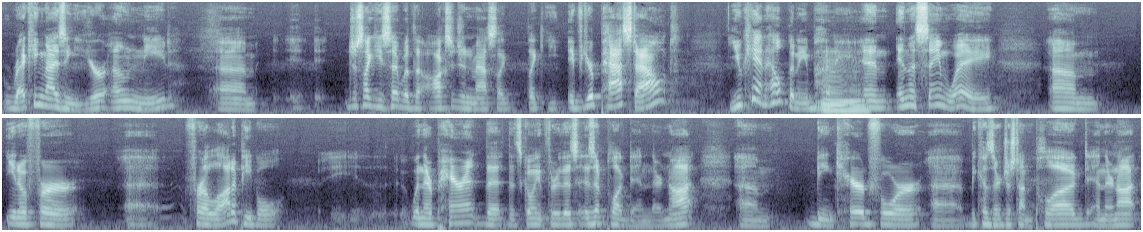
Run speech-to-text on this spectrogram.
recognizing your own need, um, i- i- just like you said with the oxygen mask, like like if you're passed out, you can't help anybody. And in the same way, um, you know, for uh, for a lot of people, when their parent that, that's going through this isn't plugged in, they're not um, being cared for uh, because they're just unplugged and they're not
